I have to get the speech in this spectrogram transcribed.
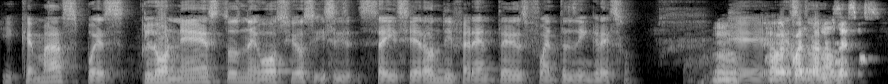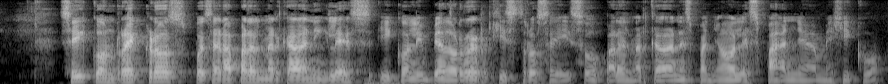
¿y qué más? Pues cloné estos negocios y se hicieron diferentes fuentes de ingreso. Mm, eh, a ver, cuéntanos de esos. Sí, con Recross pues era para el mercado en inglés y con limpiador de registro se hizo para el mercado en español, España, México.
